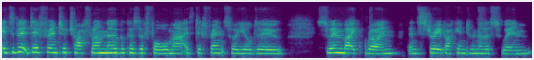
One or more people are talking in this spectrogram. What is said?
It's a bit different to triathlon though because the format is different. So you'll do swim, bike, run, then straight back into another swim,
